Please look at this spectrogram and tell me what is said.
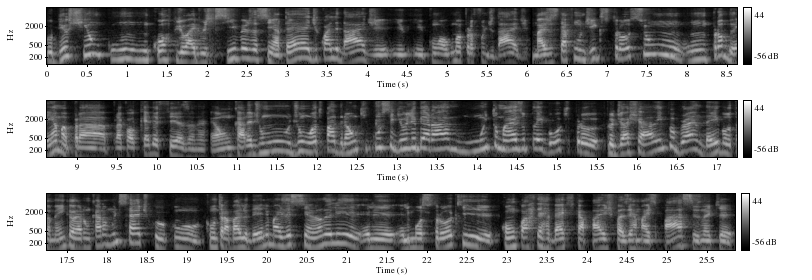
o Bills tinha um, um, corpo de wide receivers, assim, até de qualidade e, e com alguma profundidade, mas o Stephen Diggs trouxe um, um problema para qualquer defesa, né? É um cara de um, de um outro padrão que conseguiu liberar muito mais o playbook pro, pro Josh Allen e pro Brian Dable também, que eu era um cara muito cético com, com o trabalho dele, mas esse ano ele, ele, ele mostrou que com um quarterback capaz de fazer mais passes, né, que,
